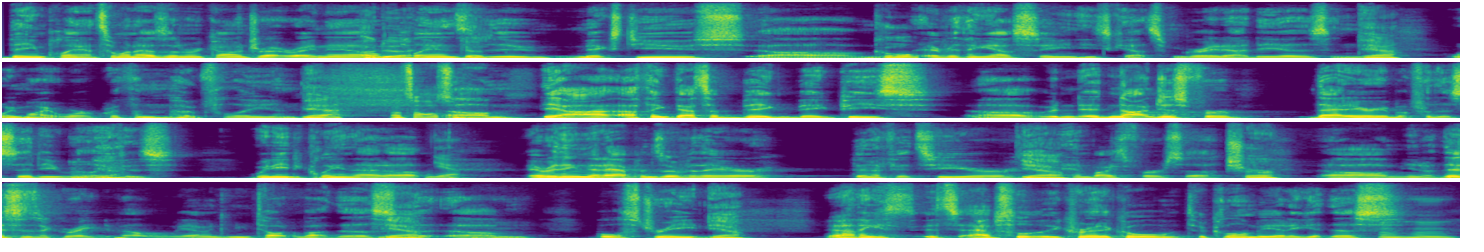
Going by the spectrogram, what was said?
being planned. Someone has it under contract right now. Oh, plans Good. to do mixed use. Um, Cool. Everything I've seen, he's got some great ideas, and Yeah, we might work with him hopefully. And yeah, that's awesome. um, yeah, I, I think that's a big big piece. Uh, not just for that area, but for the city really, Yeah. because we need to clean that up. Yeah. Everything that happens over there benefits here, Yeah. and vice versa. sure. Um, you know, this is a great development. We haven't even talked about this. Yeah. But, um, Bull Street. Yeah. I think it's it's absolutely critical to Columbia to get this Mhm.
